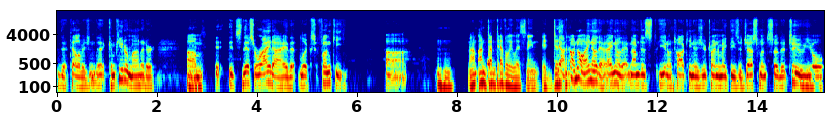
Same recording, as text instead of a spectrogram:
the television, the computer monitor, um, it, it's this right eye that looks funky. Uh, mm-hmm. I'm, I'm, I'm definitely listening. It does yeah, not- no, no, I know that. I know that. And I'm just, you know, talking as you're trying to make these adjustments so that too, you'll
